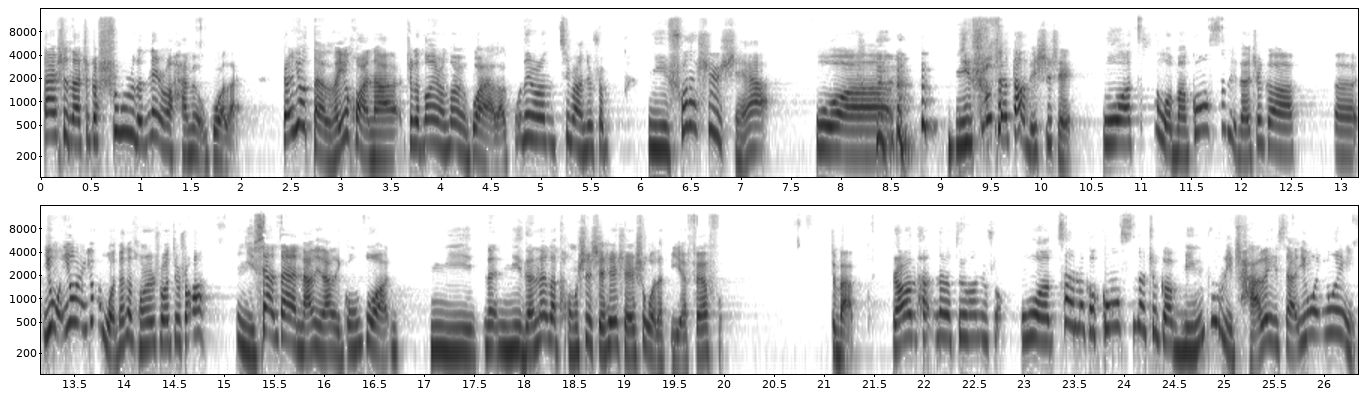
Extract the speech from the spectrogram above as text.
但是呢，这个输入的内容还没有过来，然后又等了一会儿呢，这个内容终于过来了，内容基本上就说你说的是谁啊？我，你说的到底是谁？我在我们公司里的这个呃，因为因为因为我那个同事说，就说哦，你现在在哪里哪里工作？你那你的那个同事谁谁谁是我的 BFF，对吧？然后他那个对方就说我在那个公司的这个名簿里查了一下，因为因为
